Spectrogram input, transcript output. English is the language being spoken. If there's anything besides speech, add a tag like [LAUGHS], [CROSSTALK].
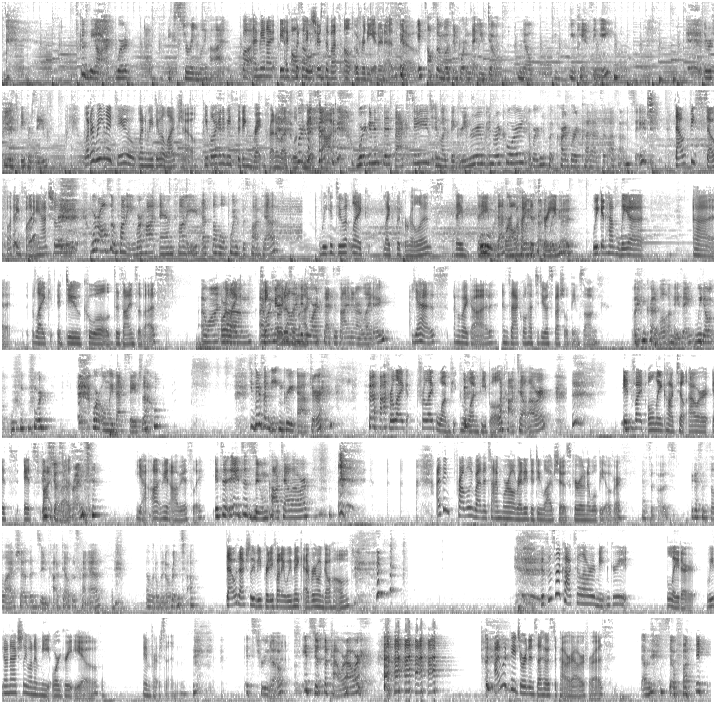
it's because we are. We're uh, extremely hot. But I mean, I I put also- pictures of us all over the internet, so it's also most important that you don't. No, you can't see me. I refuse to be perceived. What are we gonna do when we do a live show? People are gonna be sitting right in front of us listening to this talk. we're gonna sit backstage in like the green room and record, and we're gonna put cardboard cutouts of us on stage. [LAUGHS] That would be so fucking funny, actually. We're also funny. We're hot and funny. That's the whole point of this podcast. We could do it like like the Gorillaz. They they Ooh, that's perform behind a screen. good. We could have Leah, uh, like do cool designs of us. I want, Or, like, um, I want Mary Helen to do our set design and our lighting. Yes. Oh my god. And Zach will have to do a special theme song. [LAUGHS] Incredible, amazing. We don't. [LAUGHS] We're we're only backstage though. [LAUGHS] There's a meet and greet after For like for like one pe- one people. a cocktail hour. Invite only cocktail hour. It's it's five It's just of our us. friends. [LAUGHS] Yeah, I mean obviously. It's a it's a Zoom cocktail hour. [LAUGHS] I think probably by the time we're all ready to do live shows, Corona will be over. I suppose. I guess if it's a live show, then Zoom cocktails is kind of [LAUGHS] a little bit over the top. That would actually be pretty funny. We make everyone go home. this is a cocktail hour meet and greet later. We don't actually want to meet or greet you in person. [LAUGHS] It's true though. It's just a power hour. [LAUGHS] I would pay Jordan to host a power hour for us. that would be so funny.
